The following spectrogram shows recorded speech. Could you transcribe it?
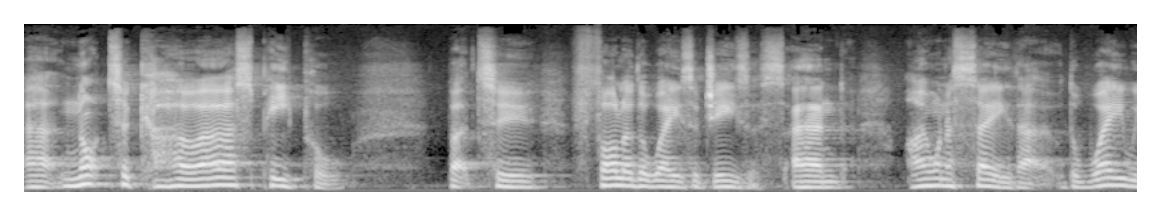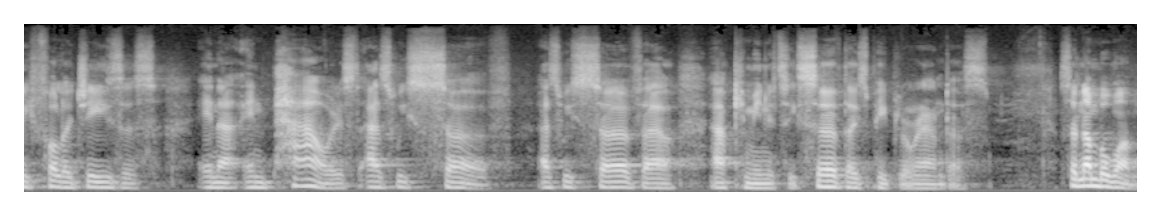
uh, not to coerce people, but to follow the ways of Jesus. And I want to say that the way we follow Jesus in, our, in power is as we serve as we serve our, our community, serve those people around us. So, number one,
